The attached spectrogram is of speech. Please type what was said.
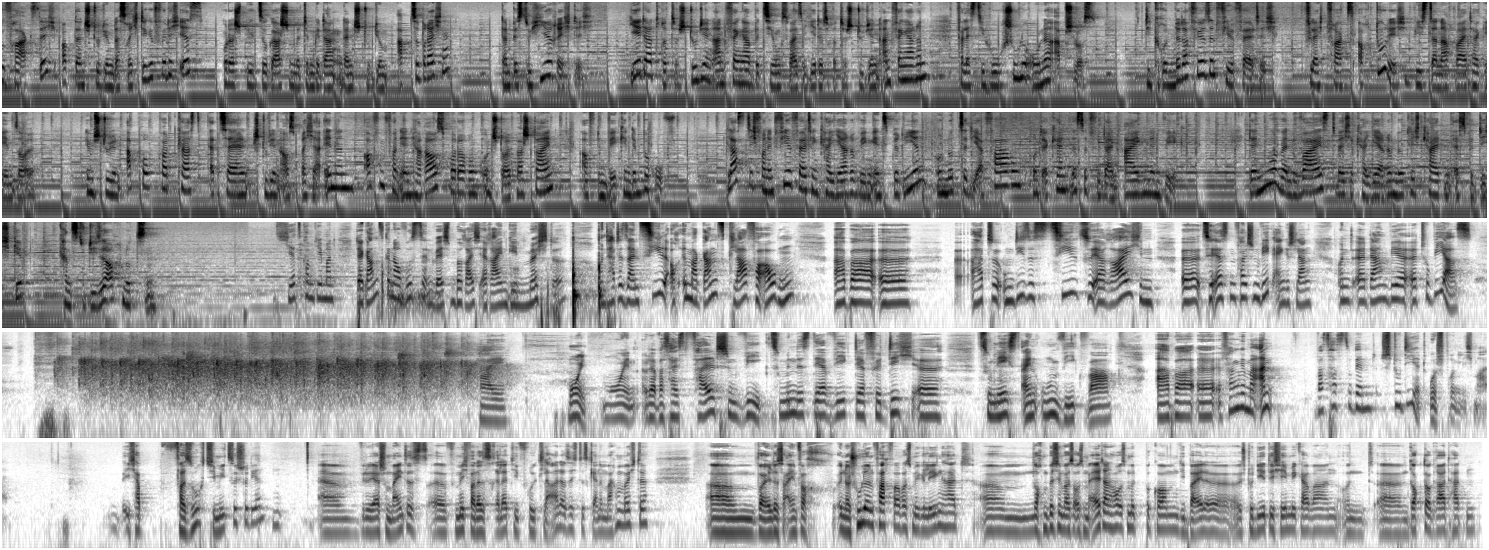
Du fragst dich, ob dein Studium das Richtige für dich ist oder spielst sogar schon mit dem Gedanken, dein Studium abzubrechen? Dann bist du hier richtig. Jeder dritte Studienanfänger bzw. jede dritte Studienanfängerin verlässt die Hochschule ohne Abschluss. Die Gründe dafür sind vielfältig. Vielleicht fragst auch du dich, wie es danach weitergehen soll. Im Studienabbruch-Podcast erzählen StudienausbrecherInnen offen von ihren Herausforderungen und Stolpersteinen auf dem Weg in den Beruf. Lass dich von den vielfältigen Karrierewegen inspirieren und nutze die Erfahrung und Erkenntnisse für deinen eigenen Weg. Denn nur wenn du weißt, welche Karrieremöglichkeiten es für dich gibt, kannst du diese auch nutzen. Jetzt kommt jemand, der ganz genau wusste, in welchem Bereich er reingehen möchte und hatte sein Ziel auch immer ganz klar vor Augen, aber äh, hatte, um dieses Ziel zu erreichen, äh, zuerst einen falschen Weg eingeschlagen. Und äh, da haben wir äh, Tobias. Hi. Moin. Moin. Oder was heißt falschen Weg? Zumindest der Weg, der für dich äh, zunächst ein Umweg war. Aber äh, fangen wir mal an. Was hast du denn studiert ursprünglich mal? Ich habe versucht, Chemie zu studieren. Hm. Ähm, wie du ja schon meintest, äh, für mich war das relativ früh klar, dass ich das gerne machen möchte ähm, weil das einfach in der Schule ein Fach war, was mir gelegen hat. Ähm, noch ein bisschen was aus dem Elternhaus mitbekommen, die beide studierte Chemiker waren und äh, einen Doktorgrad hatten.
